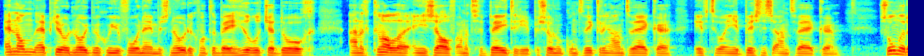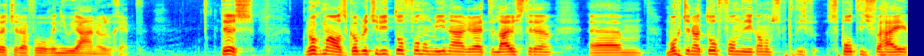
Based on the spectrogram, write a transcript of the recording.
En dan heb je nooit meer goede voornemens nodig, want dan ben je heel het jaar door aan het knallen en jezelf aan het verbeteren. Je persoonlijke ontwikkeling aan het werken, eventueel in je business aan het werken, zonder dat je daarvoor een nieuw jaar nodig hebt. Dus, nogmaals, ik hoop dat jullie het tof vonden om hier naar uh, te luisteren. Um, mocht je nou tof vonden, je kan op Spotify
